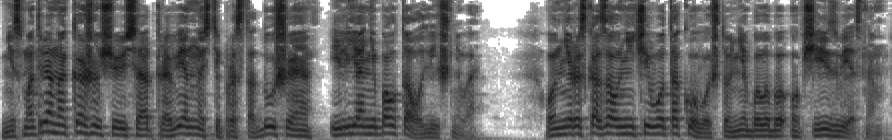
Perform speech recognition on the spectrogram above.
Несмотря на кажущуюся откровенность и простодушие, Илья не болтал лишнего. Он не рассказал ничего такого, что не было бы общеизвестным.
